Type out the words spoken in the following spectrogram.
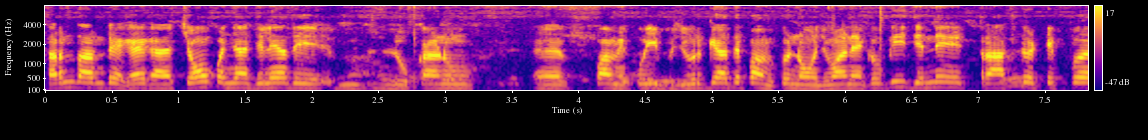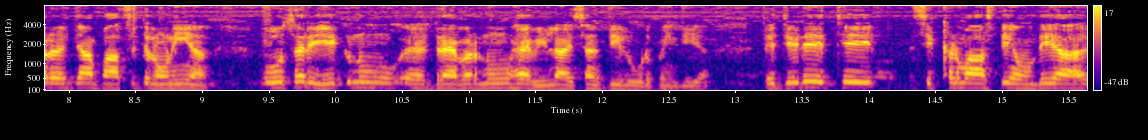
ਤਰਨਤਾਰਨ ਤੇ ਹੈਗਾ ਹੈਗਾ ਚੌਂ ਪੰਜਾਂ ਜ਼ਿਲ੍ਹਿਆਂ ਦੇ ਲੋਕਾਂ ਨੂੰ ਭਾਵੇਂ ਕੋਈ ਬਜ਼ੁਰਗ ਆ ਤੇ ਭਾਵੇਂ ਕੋਈ ਨੌਜਵਾਨ ਆ ਕਿਉਂਕਿ ਜਿੰਨੇ ਟਰੱਕ ਟਿੱਪਰ ਜਾਂ ਬੱਸ ਚਲਾਉਣੀ ਆ ਉਸ ਹਰੇਕ ਨੂੰ ਡਰਾਈਵਰ ਨੂੰ ਹੈਵੀ ਲਾਇਸੈਂਸ ਦੀ ਲੋੜ ਪੈਂਦੀ ਆ। ਤੇ ਜਿਹੜੇ ਇੱਥੇ ਸਿੱਖਣ ਵਾਸਤੇ ਆਉਂਦੇ ਆ,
